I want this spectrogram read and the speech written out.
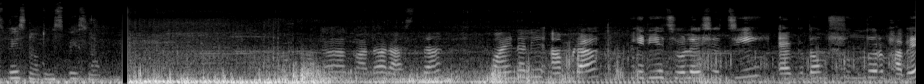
স্পেস নাও তুমি স্পেস নাও। কাদা কাদা রাস্তা। ফাইনালি আমরা এড়িয়ে চলে এসেছি একদম সুন্দরভাবে।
